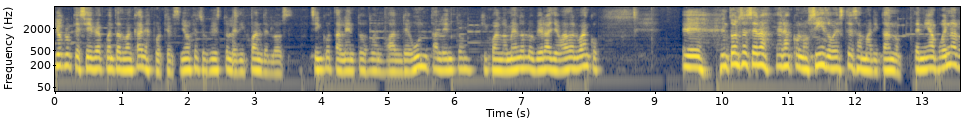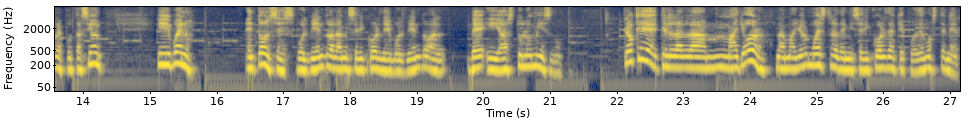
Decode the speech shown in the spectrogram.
yo creo que sí había cuentas bancarias, porque el Señor Jesucristo le dijo al de los cinco talentos, bueno, al de un talento, que cuando menos lo hubiera llevado al banco. Eh, entonces era, era conocido este samaritano, tenía buena reputación. Y bueno, entonces, volviendo a la misericordia y volviendo al ve y haz tú lo mismo. Creo que, la, la, mayor, la mayor muestra de misericordia que podemos tener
